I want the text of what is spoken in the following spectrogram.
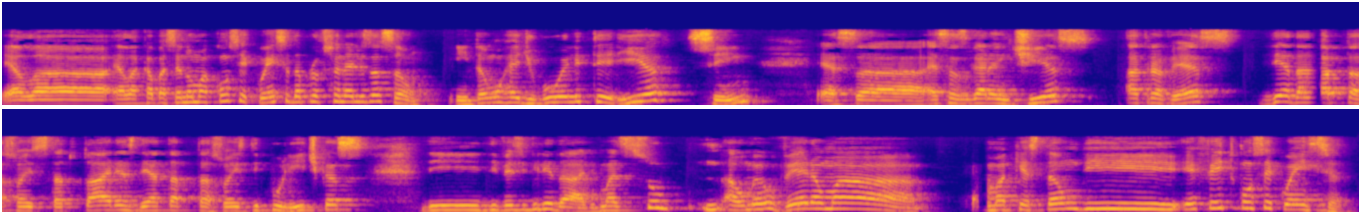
ela, ela acaba sendo uma consequência da profissionalização. Então o Red Bull ele teria, sim, essa, essas garantias através de adaptações estatutárias, de adaptações de políticas de, de visibilidade. Mas isso, ao meu ver, é uma, é uma questão de efeito-consequência.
